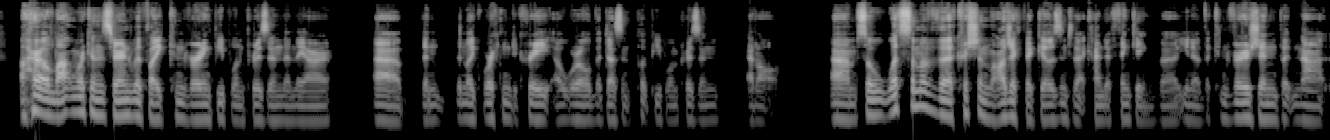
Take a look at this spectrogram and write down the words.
are a lot more concerned with like converting people in prison than they are uh, than than like working to create a world that doesn't put people in prison at all. Um, so, what's some of the Christian logic that goes into that kind of thinking? The you know the conversion, but not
